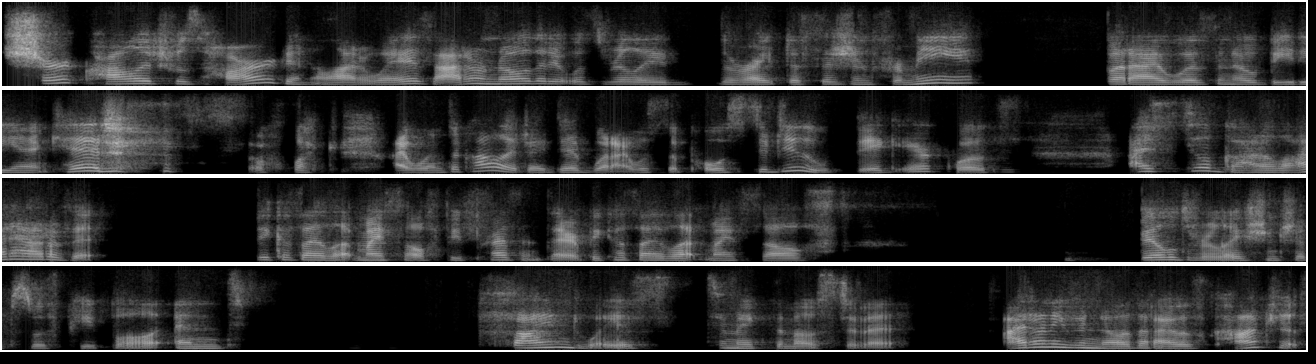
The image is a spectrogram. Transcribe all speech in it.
sure, college was hard in a lot of ways. I don't know that it was really the right decision for me, but I was an obedient kid. so, like, I went to college, I did what I was supposed to do, big air quotes. I still got a lot out of it because I let myself be present there, because I let myself build relationships with people and find ways to make the most of it. I don't even know that I was conscious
